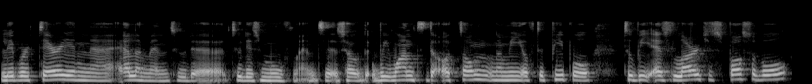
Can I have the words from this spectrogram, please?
libertarian uh, element to the to this movement. So we want the autonomy of the people to be as large as possible,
